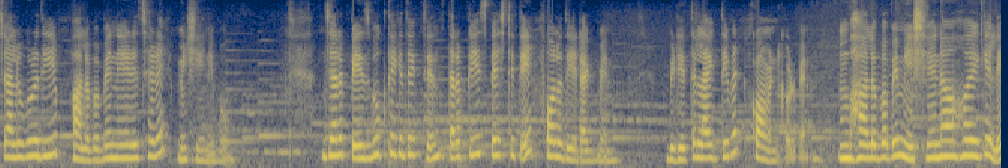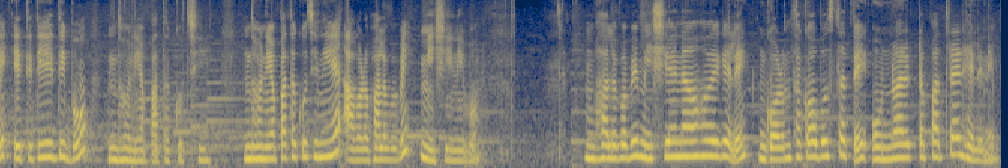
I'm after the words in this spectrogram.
চালের গুঁড়ো দিয়ে ভালোভাবে নেড়ে ছেড়ে মিশিয়ে নেব। যারা ফেসবুক থেকে দেখছেন, তারা প্লিজ পেজটিতে ফলো দিয়ে রাখবেন। ভিডিওতে লাইক দিবেন কমেন্ট করবেন। ভালোভাবে মিশিয়ে নেওয়া হয়ে গেলে এতে দিয়ে দিব ধনিয়া পাতা কুচি। ধনিয়া পাতা কুচি নিয়ে আবারও ভালোভাবে মিশিয়ে নিব। ভালোভাবে মিশিয়ে নেওয়া হয়ে গেলে গরম থাকা অবস্থাতে অন্য আরেকটা পাত্রায় ঢেলে নেব।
